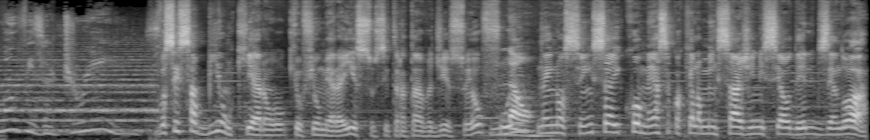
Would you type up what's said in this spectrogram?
Movies are dreams. Vocês sabiam que, era, o- que o filme era isso? Se tratava disso? Eu fui Não. na inocência e começa com aquela mensagem inicial dele dizendo: Ó,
